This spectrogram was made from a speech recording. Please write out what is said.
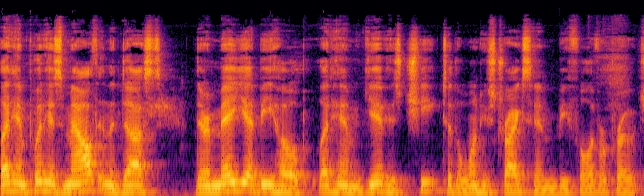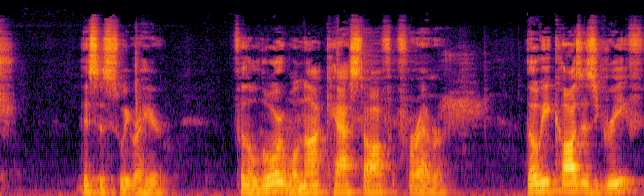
Let him put his mouth in the dust. There may yet be hope. Let him give his cheek to the one who strikes him, be full of reproach. This is sweet right here. For the Lord will not cast off forever. Though he causes grief,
